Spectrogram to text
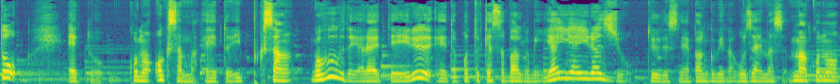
と、えっと、この奥様、えっと、一服さんご夫婦でやられている、えっと、ポッドキャスト番組「やいやいラジオ」というですね番組がございます。まあ、この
